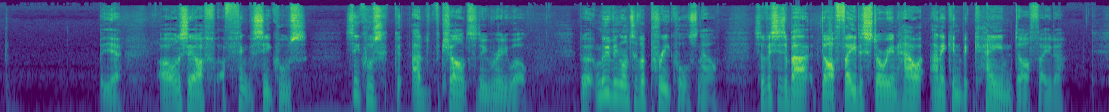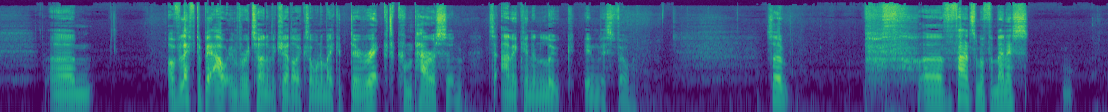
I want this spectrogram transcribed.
but yeah, I, honestly, I, I think the sequels sequels add the chance to do really well. But moving on to the prequels now. So this is about Darth Vader's story and how Anakin became Darth Vader. Um, I've left a bit out in the Return of the Jedi because I want to make a direct comparison to Anakin and Luke in this film. So, uh, the Phantom of the Menace,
